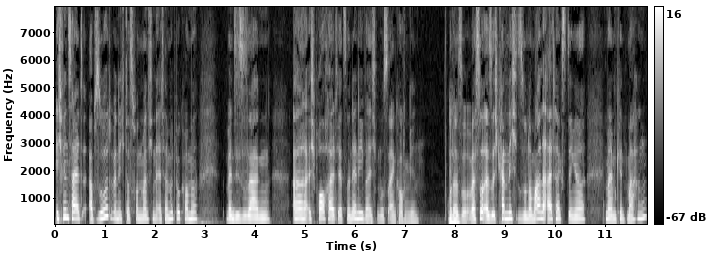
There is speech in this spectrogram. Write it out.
Ich finde es halt absurd, wenn ich das von manchen Eltern mitbekomme, wenn sie so sagen, äh, ich brauche halt jetzt eine Nanny, weil ich muss einkaufen gehen. Oder Mhm. so. Weißt du, also ich kann nicht so normale Alltagsdinge mit meinem Kind machen,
